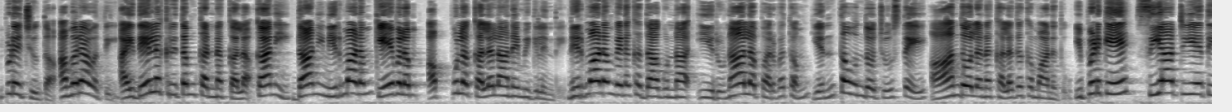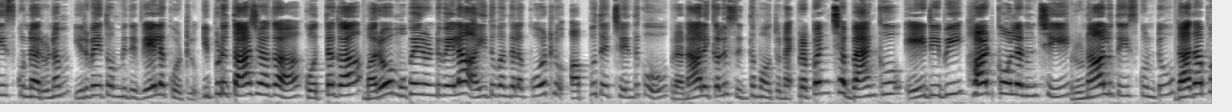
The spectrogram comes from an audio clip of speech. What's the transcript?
ఇప్పుడే చూద్దాం. అమరావతి ఐదేళ్ళ క్రితం కన్న కళ కానీ దాని నిర్మాణం కేవలం అప్పుల కలలానే మిగిలింది. నిర్మాణం వెనక దాగున్న ఈ రుణాల పర్వతం ఎంత ఉందో చూస్తే ఆందోళన కలగక మానదు ఇప్పటికే సిఆర్టీఏ తీసుకున్న రుణం ఇరవై తొమ్మిది వేల కోట్లు. ఇప్పుడు తాజాగా కొత్తగా మరో ముప్పై రెండు వేల ఐదు వందల కోట్లు అప్పు తెచ్చేందుకు ప్రణాళికలు సిద్ధమవుతున్నాయి. ప్రపంచ బ్యాంకు ఏడీబీ హార్డ్కోల నుంచి రుణాలు తీసుకుంటూ దాదాపు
